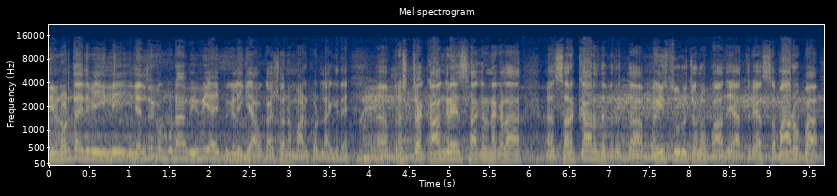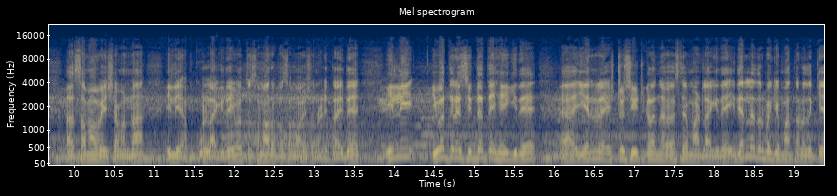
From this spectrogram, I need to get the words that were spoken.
ನೀವು ನೋಡ್ತಾ ಇದ್ದೀವಿ, ಇಲ್ಲಿ ಇಲ್ಲೆಲ್ಲರಿಗೂ ಕೂಡ ವಿ ವಿ ಐ ಪಿಗಳಿಗೆ ಅವಕಾಶವನ್ನು ಮಾಡಿಕೊಡಲಾಗಿದೆ. ಭ್ರಷ್ಟ ಕಾಂಗ್ರೆಸ್ ಹಗರಣಗಳ ಸರ್ಕಾರದ ವಿರುದ್ಧ ಮೈಸೂರು ಚಲೋ ಪಾದಯಾತ್ರೆಯ ಸಮಾರೋಪ ಸಮಾವೇಶವನ್ನು ಇಲ್ಲಿ ಹಮ್ಮಿಕೊಳ್ಳಲಾಗಿದೆ. ಇವತ್ತು ಸಮಾರೋಪ ಸಮಾವೇಶ ನಡೀತಾ ಇದೆ. ಇಲ್ಲಿ ಇವತ್ತಿನ ಸಿದ್ಧತೆ ಹೇಗಿದೆ? ಏನೆಲ್ಲ, ಎಷ್ಟು ಸೀಟ್ಗಳನ್ನು ವ್ಯವಸ್ಥೆ ಮಾಡಲಾಗಿದೆ? ಇದೆಲ್ಲದರ ಬಗ್ಗೆ ಮಾತನಾಡೋದಕ್ಕೆ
